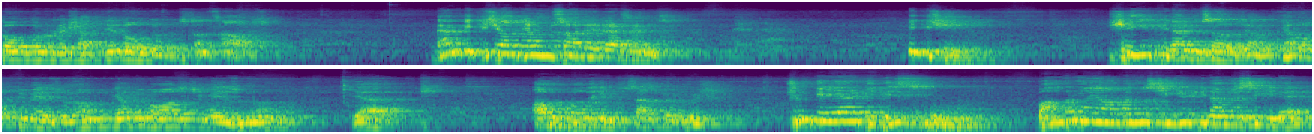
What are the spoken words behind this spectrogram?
doldur Reşat diye doldurmuşsan sağ olsun. Ben bir kişi alacağım müsaade ederseniz. Bir kişi. Şehir plancısı alacağım. Ya ODTÜ mezunu, ya bir Boğaziçi mezunu, ya Avrupa'da ihtisas görmüş. Çünkü eğer ki biz Bandırma'ya aldığımız şehir plancısı ile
